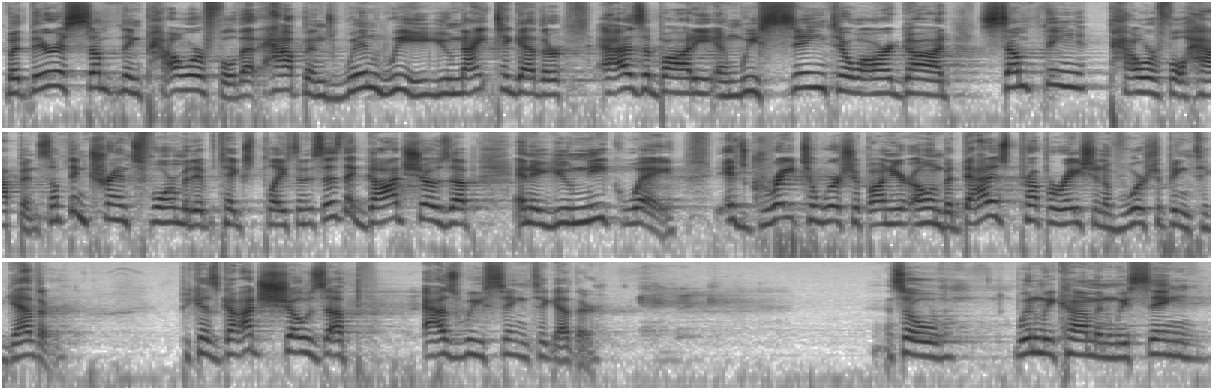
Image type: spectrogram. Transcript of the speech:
but there is something powerful that happens when we unite together as a body and we sing to our God. Something powerful happens, something transformative takes place. And it says that God shows up in a unique way. It's great to worship on your own, but that is preparation of worshiping together because God shows up as we sing together. And so when we come and we sing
